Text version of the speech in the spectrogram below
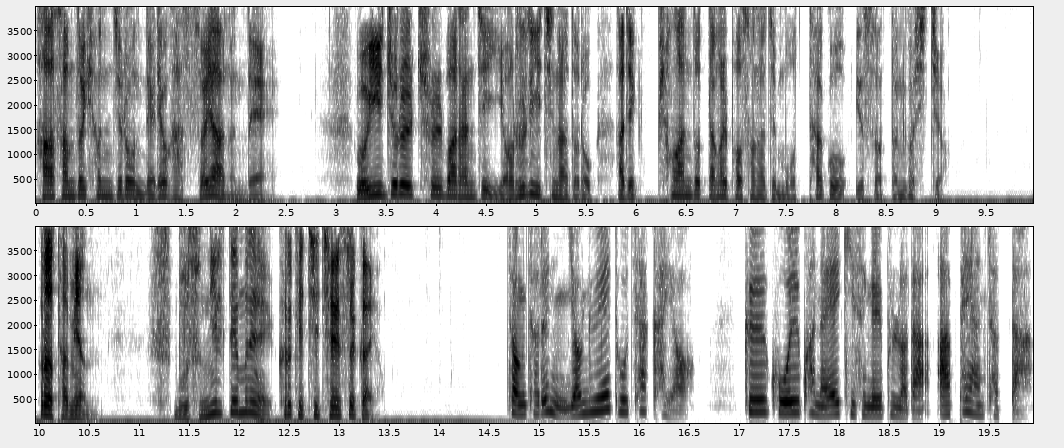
하삼도 현지로 내려갔어야 하는데 의주를 출발한 지 열흘이 지나도록 아직 평안도 땅을 벗어나지 못하고 있었던 것이죠. 그렇다면 무슨 일 때문에 그렇게 지체했을까요? 정철은 영유에 도착하여 그 고을 관아의 기생을 불러다 앞에 앉혔다.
